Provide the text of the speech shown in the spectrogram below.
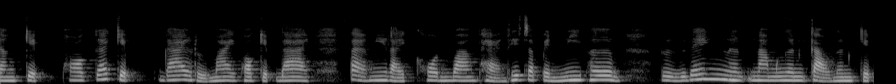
ยังเก็บพอได้เก็บ ได้หรือไม่พอเก็บได้ แต่มีหลายคนวางแผนที่จะเป็นหนี้เพิ่ม หรือได้นำเงินเก่าเงินเก็บ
